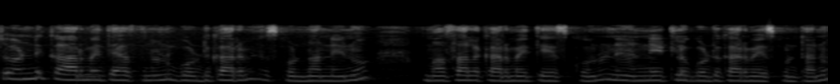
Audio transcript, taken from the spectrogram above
చూడండి కారం అయితే వేస్తున్నాను. గొడ్డు కారం వేసుకుంటున్నాను నేను. మసాలా కారం అయితే వేసుకోను. నేను అన్నిట్లో గొడ్డు కారం వేసుకుంటాను.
